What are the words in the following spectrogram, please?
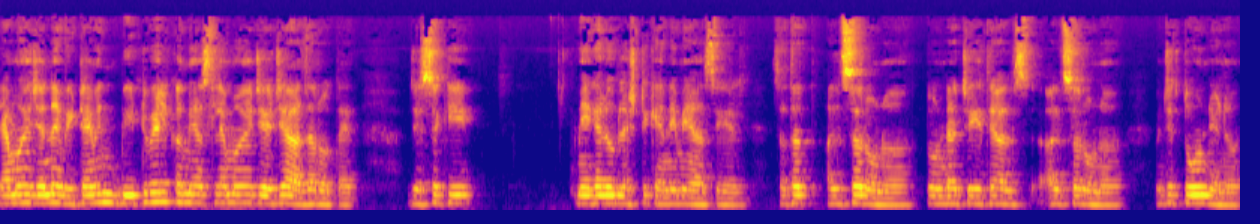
त्यामुळे ज्यांना व्हिटॅमिन बी ट्वेल्व कमी असल्यामुळे जे जे आजार होत आहेत जसं की मेगॅलोब्लॅस्टिक ॲनेमिया असेल सतत अल्सर होणं तोंडाचे इथे अल्स अल्सर होणं म्हणजे तोंड येणं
